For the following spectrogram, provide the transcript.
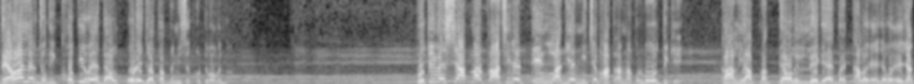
দেওয়ালের যদি ক্ষতি হয়ে দেওয়াল পড়ে যাও তো আপনি নিষেধ করতে পারবেন না। প্রতিবেশী আপনার প্রাচীরের টিন লাগিয়ে নিচে ভাত রান্না করবে ওর দিকে। কালি আপনার দেওয়ালে লেগে একবারে কালো হয়ে যাব। হয়ে যাক,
